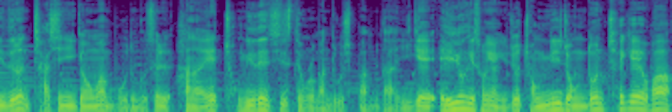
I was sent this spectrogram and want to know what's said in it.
이들은 자신이 경험한 모든 것을 하나의 정리된 시스템으로 만들고 싶어 합니다. 이게 A형의 성향이죠. 정리 정돈, 체계화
